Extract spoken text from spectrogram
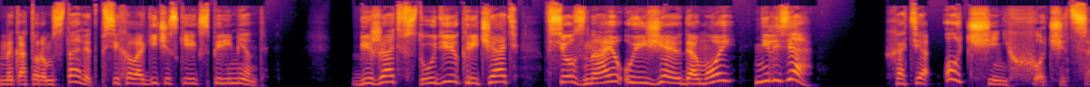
на котором ставят психологический эксперимент. Бежать в студию, кричать «Все знаю, уезжаю домой» нельзя. Хотя очень хочется.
